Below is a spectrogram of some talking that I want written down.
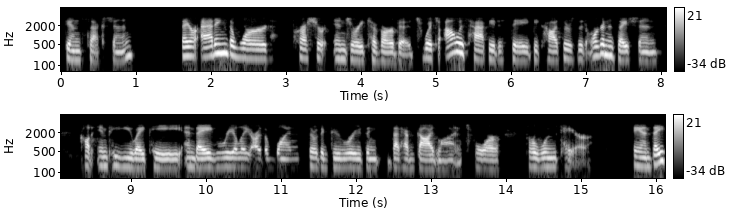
skin section, they are adding the word pressure injury to verbiage, which I was happy to see because there's an organization called NPUAP, and they really are the ones, they're the gurus and, that have guidelines for, for wound care. And they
